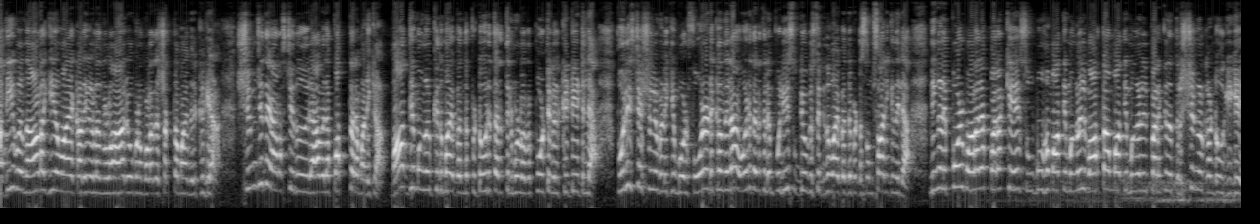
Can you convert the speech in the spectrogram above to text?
അതീവ നാടകീയമായ കളികൾ എന്നുള്ള ആരോപണം വളരെ ശക്തമായി നിൽക്കുകയാണ്. ഷിംജിത്തെ അറസ്റ്റ് ചെയ്തത് രാവിലെ പത്തര മണിക്കാണ്. മാധ്യമങ്ങൾക്ക് ഇതുമായി ബന്ധപ്പെട്ട് ഒരു തരത്തിലുമുള്ള റിപ്പോർട്ടുകൾ കിട്ടിയിട്ടില്ല. പോലീസ് സ്റ്റേഷനിൽ വിളിക്കുമ്പോൾ ഫോൺ എടുക്കുന്നില്ല. ഒരു തരത്തിലും പോലീസ് ഉദ്യോഗസ്ഥർ ഇതുമായി ബന്ധപ്പെട്ട് സംസാരിക്കുന്നില്ല. നിങ്ങൾ ഇപ്പോൾ വളരെ പരക്കെ സമൂഹ മാധ്യമങ്ങളിൽ വാർത്താ മാധ്യമങ്ങളിൽ പരക്കുന്ന ദൃശ്യങ്ങൾ കണ്ടുപോകുകയെ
